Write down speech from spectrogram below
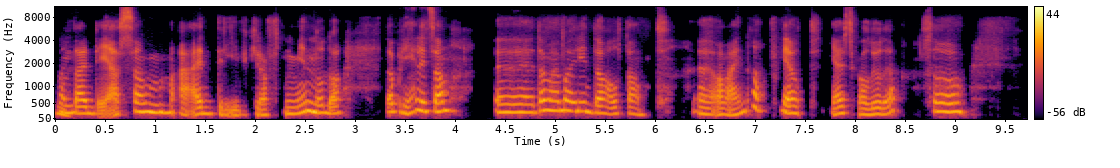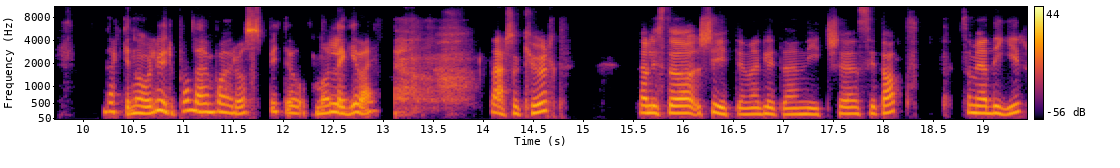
Men det er det som er drivkraften min. Og da, da blir jeg litt sånn uh, Da må jeg bare rydde alt annet av veien, da. For jeg skal jo det. Så det er ikke noe å lure på. Det er bare å spytte i åten og legge i vei. Det er så kult. Jeg har lyst til å skyte inn et lite Nietzsche-sitat som jeg digger.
